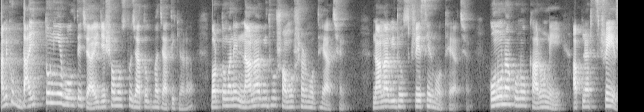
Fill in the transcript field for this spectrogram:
আমি খুব দায়িত্ব নিয়ে বলতে চাই, যে সমস্ত জাতক বা জাতিকারা বর্তমানে নানাবিধ সমস্যার মধ্যে আছেন। নানাবিধ স্ট্রেসের মধ্যে আছেন। কোনো না কোনো কারণে আপনার স্ট্রেস,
